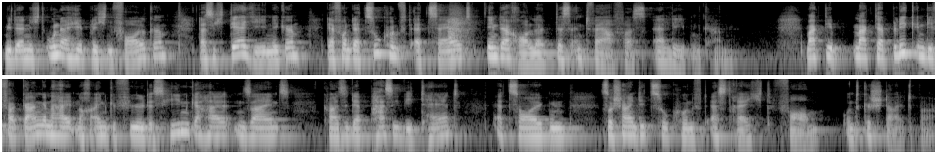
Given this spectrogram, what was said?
Mit der nicht unerheblichen Folge, dass sich derjenige, der von der Zukunft erzählt, in der Rolle des Entwerfers erleben kann. Mag, die, mag der Blick in die Vergangenheit noch ein Gefühl des Hingehaltenseins, quasi der Passivität erzeugen, so scheint die Zukunft erst recht form- und gestaltbar.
